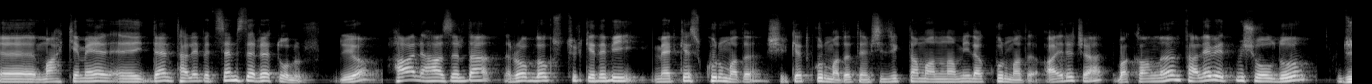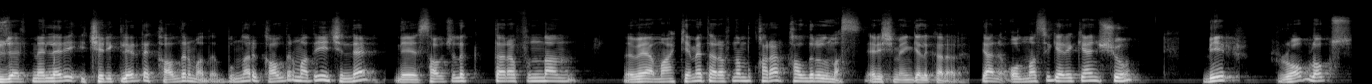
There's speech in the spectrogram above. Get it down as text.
e, mahkemeden talep etseniz de red olur diyor. Hali hazırda Roblox Türkiye'de bir merkez kurmadı, şirket kurmadı, temsilcilik tam anlamıyla kurmadı. Ayrıca bakanlığın talep etmiş olduğu düzeltmeleri, içerikleri de kaldırmadı. Bunları kaldırmadığı için de e, savcılık tarafından veya mahkeme tarafından bu karar kaldırılmaz. Erişim engeli kararı. Yani olması gereken şu. Bir, Roblox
